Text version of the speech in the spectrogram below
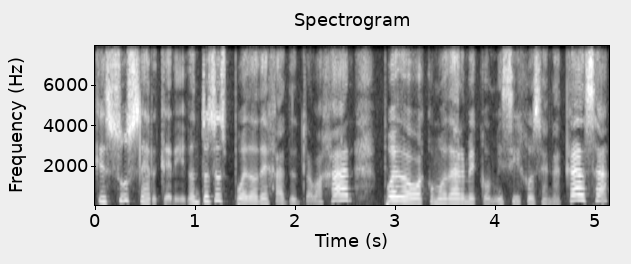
que su ser querido. Entonces puedo dejar de trabajar, puedo acomodarme con mis hijos en la casa,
